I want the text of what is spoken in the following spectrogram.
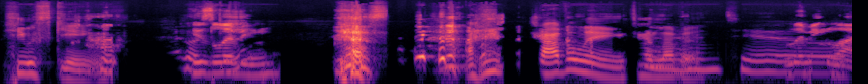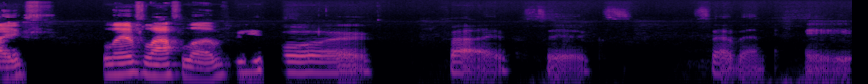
He was skiing. He's Skiing? living, yes. Uh, He's traveling. I love it. One, two, living life. Live, laugh, love. three, four, five, six, seven, eight,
